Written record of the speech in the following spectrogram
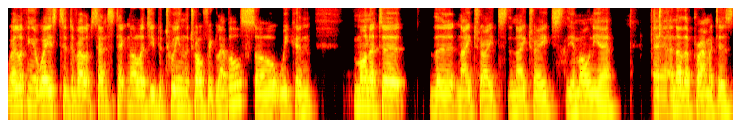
we're looking at ways to develop sensor technology between the trophic levels so we can monitor the nitrites, the nitrates, the ammonia, uh, and other parameters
